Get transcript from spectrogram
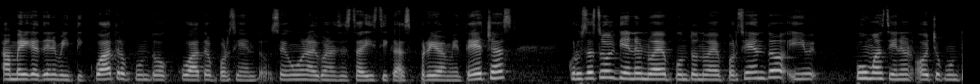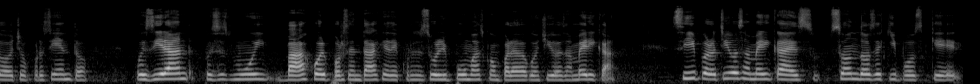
América tiene 24.4%, según algunas estadísticas previamente hechas. Cruz Azul tiene un 9.9% y Pumas tiene un 8.8%. Pues dirán, pues es muy bajo el porcentaje de Cruz Azul y Pumas comparado con Chivas América. Sí, pero Chivas América es, son dos equipos que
